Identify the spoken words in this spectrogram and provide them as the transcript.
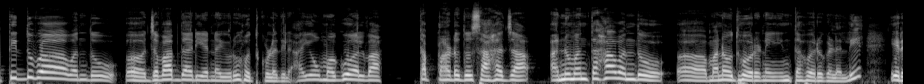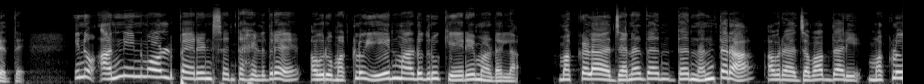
ತಿದ್ದುವ ಒಂದು ಜವಾಬ್ದಾರಿಯನ್ನು ಇವರು ಹೊತ್ಕೊಳ್ಳೋದಿಲ್ಲ. ಅಯ್ಯೋ, ಮಗು ಅಲ್ವಾ? ತಪ್ಪು ಮಾಡೋದು ಸಹಜ ಅನ್ನುವಂತಹ ಒಂದು ಮನೋಧೋರಣೆ ಇಂತಹವರುಗಳಲ್ಲಿ ಇರುತ್ತೆ. ಇನ್ನು ಅನ್ಇನ್ವಾಲ್ವ್ಡ್ ಪೇರೆಂಟ್ಸ್ ಅಂತ ಹೇಳಿದ್ರೆ, ಅವರು ಮಕ್ಕಳು ಏನು ಮಾಡಿದ್ರೂ ಕೇರೇ ಮಾಡಲ್ಲ. ಮಕ್ಕಳ ಜನದಂತ ನಂತರ ಅವರ ಜವಾಬ್ದಾರಿ ಮಕ್ಕಳು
